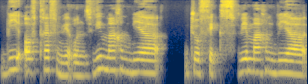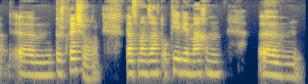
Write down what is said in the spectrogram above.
Wie oft treffen wir uns? Wie machen wir Joe Fix? Wie machen wir ähm, Besprechungen? Dass man sagt, okay, wir machen ähm,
